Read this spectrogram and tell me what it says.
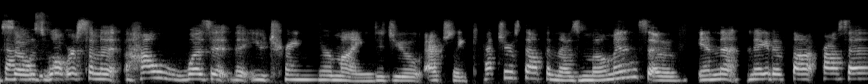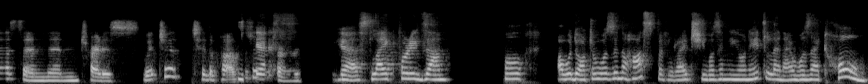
so what, what were some of the, how was it that you trained your mind did you actually catch yourself in those moments of in that negative thought process and then try to switch it to the positive yes, or? yes. like for example our daughter was in the hospital right she was in neonatal and i was at home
